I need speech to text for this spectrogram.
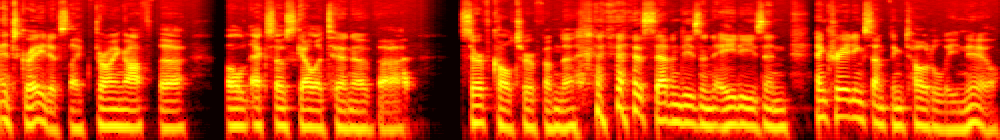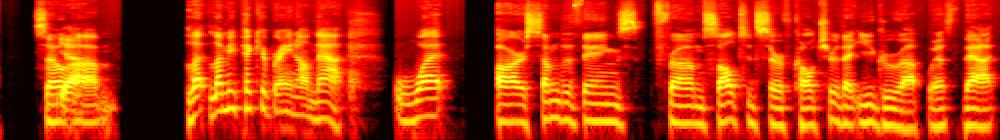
it's great. It's like throwing off the old exoskeleton of uh, surf culture from the 70s and 80s and and creating something totally new. So yeah. um, let, let me pick your brain on that. What are some of the things from salted surf culture that you grew up with that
